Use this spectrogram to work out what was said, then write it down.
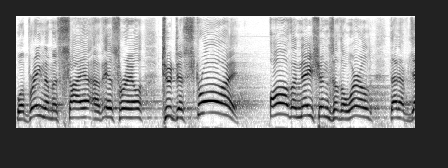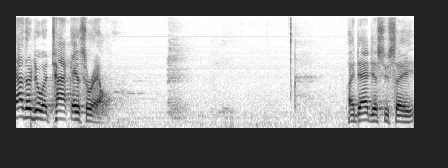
will bring the Messiah of Israel to destroy all the nations of the world that have gathered to attack Israel. My dad used to say,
